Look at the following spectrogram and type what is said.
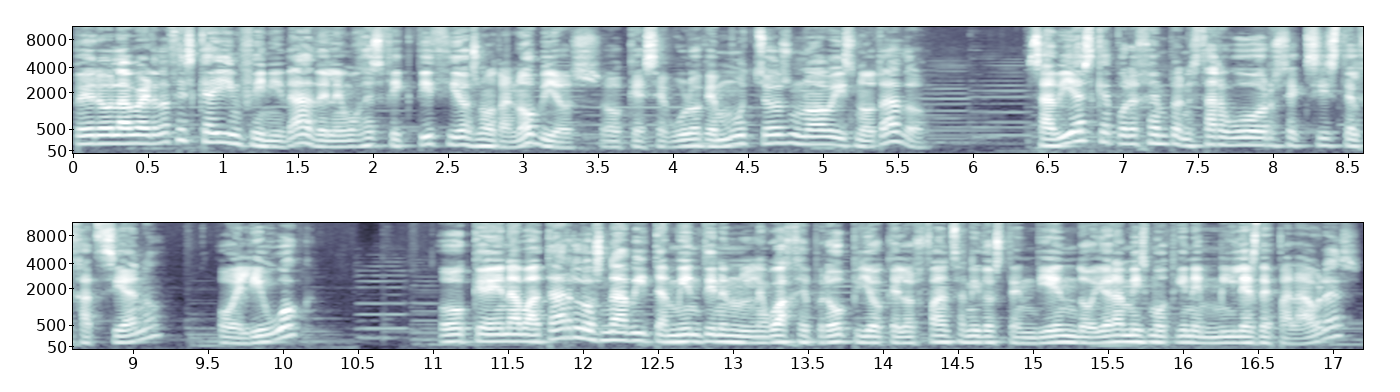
Pero la verdad es que hay infinidad de lenguajes ficticios no tan obvios, o que seguro que muchos no habéis notado. ¿Sabías que por ejemplo en Star Wars existe el Hatsiano? ¿O el Ewok? O que en Avatar los Navi también tienen un lenguaje propio que los fans han ido extendiendo y ahora mismo tienen miles de palabras.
